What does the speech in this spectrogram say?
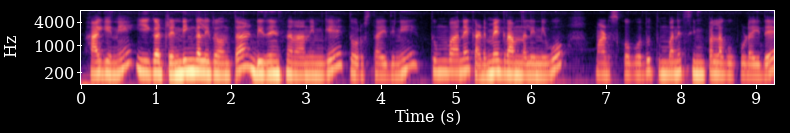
ಹಾಗೆಯೇ ಈಗ ಟ್ರೆಂಡಿಂಗಲ್ಲಿರೋವಂಥ ಡಿಸೈನ್ಸ್ನ ನಾನು ನಿಮಗೆ ತೋರಿಸ್ತಾ ಇದ್ದೀನಿ. ತುಂಬಾ ಕಡಿಮೆ ಗ್ರಾಮ್ನಲ್ಲಿ ನೀವು ಮಾಡಿಸ್ಕೋಬೋದು. ತುಂಬಾ ಸಿಂಪಲ್ಲಾಗೂ ಕೂಡ ಇದೆ.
